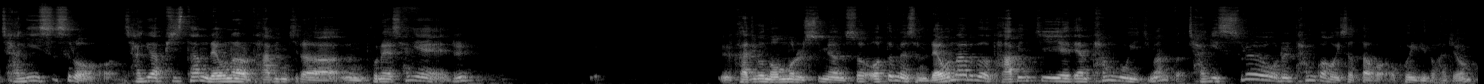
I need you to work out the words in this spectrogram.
자기 스스로 자기가 비슷한 레오나르도 다빈치라는 분의 생애를 가지고 논문을 쓰면서 어떤 면에서는 레오나르도 다빈치에 대한 탐구이지만 또 자기 스스로를 탐구하고 있었다고 보이기도 하죠.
